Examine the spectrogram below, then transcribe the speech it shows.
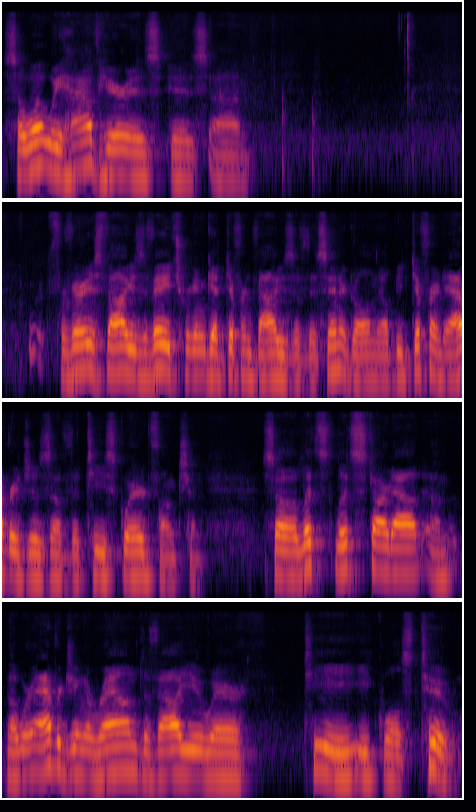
So what we have here is, is um, for various values of h, we're going to get different values of this integral, and there'll be different averages of the t squared function. So let's let's start out, um, but we're averaging around the value where t equals 2.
